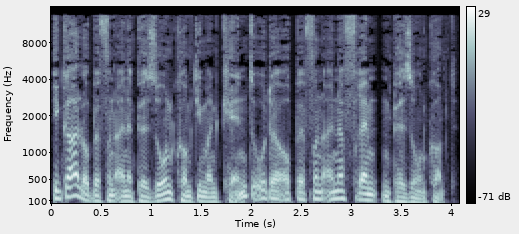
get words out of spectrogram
egal ob er von einer Person kommt, die man kennt, oder ob er von einer fremden Person kommt.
